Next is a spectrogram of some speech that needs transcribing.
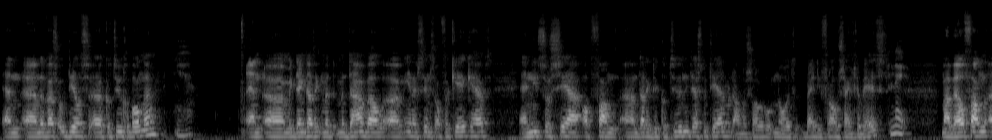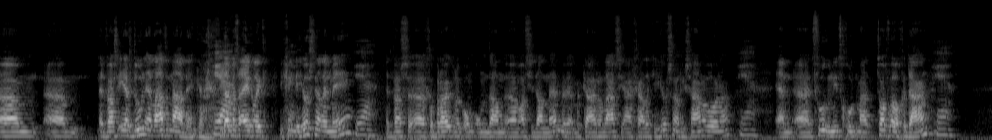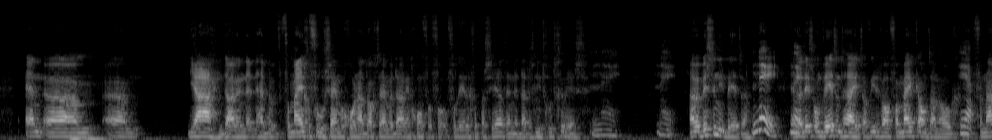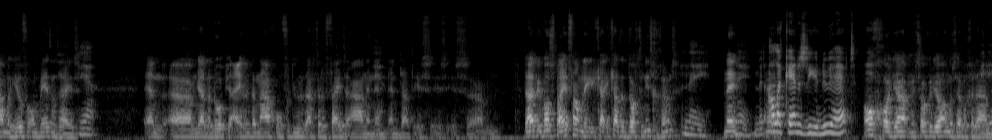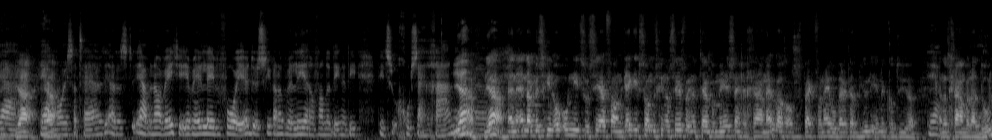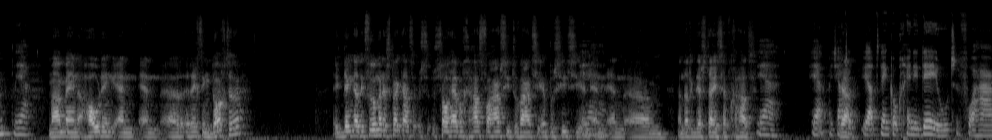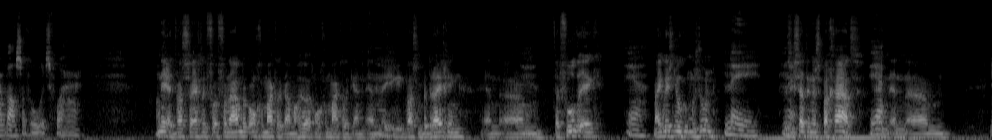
En uh, dat was ook deels cultuurgebonden. Ja. En um, ik denk dat ik me, me daar wel um, enigszins op verkeken heb. En niet zozeer op van um, dat ik de cultuur niet respecteer, want anders zou ik ook nooit bij die vrouw zijn geweest. Nee. Maar wel van, het was eerst doen en later nadenken. Ja. Dat was eigenlijk, ik ging er heel snel in mee. Ja. Het was uh, gebruikelijk om, om dan, als je dan hè, met elkaar een relatie aangaat, dat je heel snel ging samenwonen. Ja. En uh, het voelde niet goed, maar toch wel gedaan. Ja. En um, um, ja, daarin hebben, voor mijn gevoel zijn we gewoon naar dochter hebben we daarin gewoon vo vo volledig gepasseerd. En dat is niet goed geweest. Nee, nee. Maar we wisten niet beter. Nee, nee. En dat is onwetendheid, of in ieder geval van mijn kant dan ook. Ja. Voornamelijk heel veel onwetendheid. Ja. En um, ja, dan loop je eigenlijk daarna gewoon voortdurend achter de feiten aan. En, Ja. en, en dat is, is, is daar heb ik wel spijt van, want ik, ik had de dochter niet gegund. Nee, Nee. Nee, met Nee. alle kennis die je nu hebt. Oh god, ja, ik het heel anders hebben gedaan. Ja, ja, ja, mooi is dat, hè? Ja, dat is, ja, maar nou weet je, je hebt een hele leven voor je. Dus je kan ook weer leren van de dingen die niet zo goed zijn gegaan. Ja, En, eh, ja. En, en dan misschien ook, ook niet zozeer van... Kijk, ik zou misschien nog steeds wel in het tempo meer zijn gegaan. Hè? Ik had als respect van, hey, hoe werkt dat bij jullie in de cultuur? Ja, En dat gaan we dat doen. ja, Maar mijn houding en, en eh, richting dochter... Ik denk dat ik veel meer respect had, zou hebben gehad voor haar situatie en positie. En, Ja. en, en, ehm, dan dat ik destijds heb gehad. ja. Ja, want je had, Ja. ook, je had denk ik ook geen idee hoe het voor haar was of hoe het voor haar... Nee, het was eigenlijk vo- voornamelijk ongemakkelijk. Allemaal heel erg ongemakkelijk. En, en Ah, ik, ik was een bedreiging. En ehm, Ja. dat voelde ik. Ja, Maar ik wist niet hoe ik het moest doen. nee. Dus nee. ik zat in een spagaat. Ja. En, en ehm,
